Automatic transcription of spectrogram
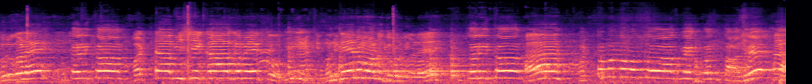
ಗುರುಗಳೇ ಪಟ್ಟಾಭಿಷೇಕ ಆಗಬೇಕು. ಮುಂದೇನು ಮಾಡುದು ಗುರುಗಳೇ? ಹಾ ಪಟ್ಟಬಂಧ ಒಂದು ಆಗ್ಬೇಕು ಅಂತ ಆದ್ರೆ ಹಾ,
